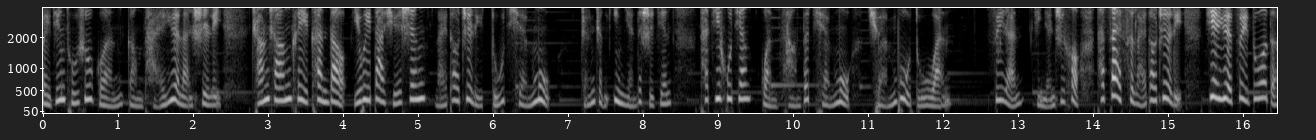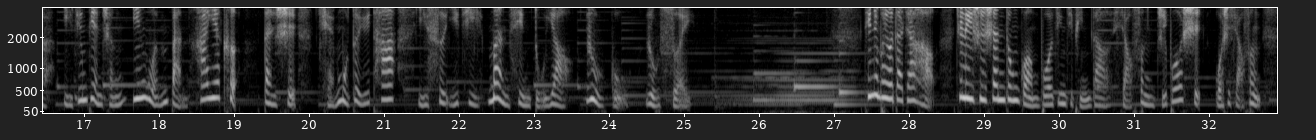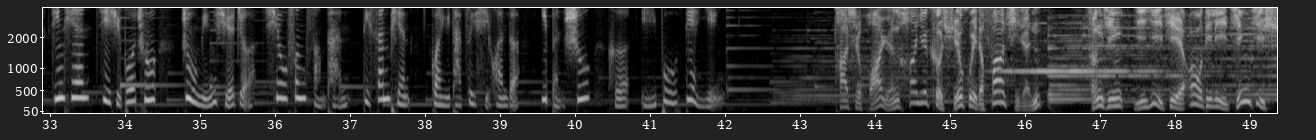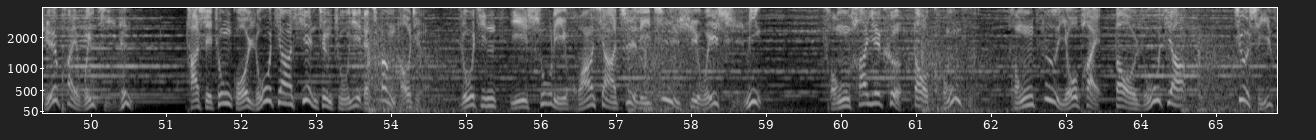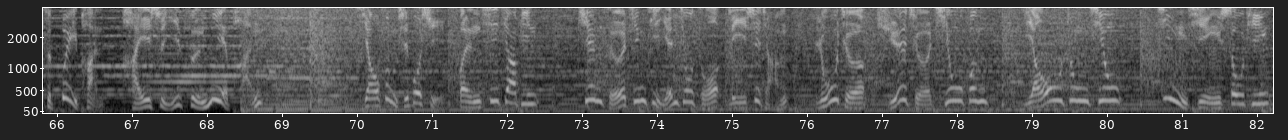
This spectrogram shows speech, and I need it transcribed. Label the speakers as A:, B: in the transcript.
A: 北京图书馆港台阅览室里，常常可以看到一位大学生来到这里读钱穆。整整一年的时间，他几乎将馆藏的钱穆全部读完。虽然几年之后，他再次来到这里，借阅最多的已经变成英文版哈耶克，但是钱穆对于他已似一剂慢性毒药，入骨入髓。听众朋友，大家好，这里是山东广播经济频道小凤直播室，我是小凤，今天继续播出。著名学者秋风访谈第三篇，关于他最喜欢的一本书和一部电影。
B: 他是华人哈耶克学会的发起人，曾经以一届奥地利经济学派为己任。他是中国儒家宪政主义的倡导者，如今以梳理华夏治理秩序为使命。从哈耶克到孔子。从自由派到儒家，这是一次背叛，还是一次涅槃？小凤直播室本期嘉宾，天泽经济研究所理事长、儒者学者秋风，姚中秋，敬请收听。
